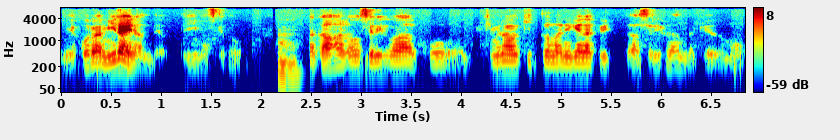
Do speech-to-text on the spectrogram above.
いや、これは未来なんだよって言いますけど、うん、なんかあのセリフは、こう、木村はきっと何気なく言ったセリフなんだけれども、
